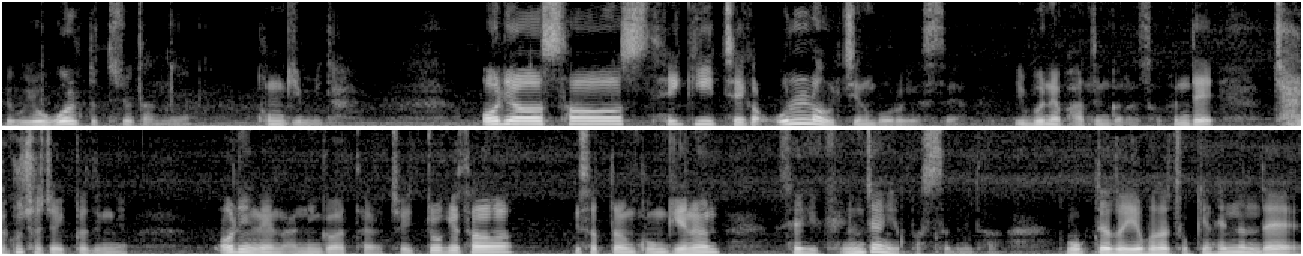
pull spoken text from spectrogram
그리고 요걸 또 들여다네요. 공기입니다. 어려서 색이 제가 올라올지는 모르겠어요. 이번에 받은 거라서. 근데 잘 굳혀져 있거든요. 어린애는 아닌 것 같아요. 저희 쪽에서 있었던 공기는 색이 굉장히 예뻤습니다. 목대도 얘보다 좋긴 했는데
